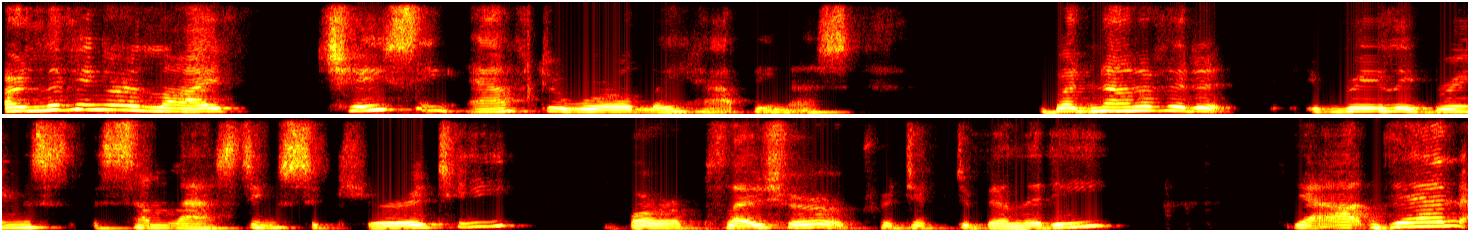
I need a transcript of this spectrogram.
are living our life chasing after worldly happiness, but none of it really brings some lasting security or a pleasure or predictability yeah then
